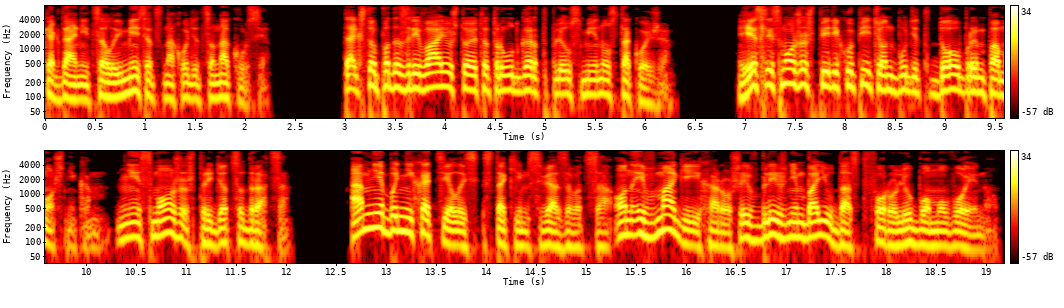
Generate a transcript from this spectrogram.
когда они целый месяц находятся на курсе. Так что подозреваю, что этот Рутгард плюс-минус такой же. Если сможешь перекупить, он будет добрым помощником. Не сможешь, придется драться. А мне бы не хотелось с таким связываться. Он и в магии хорош, и в ближнем бою даст фору любому воину.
